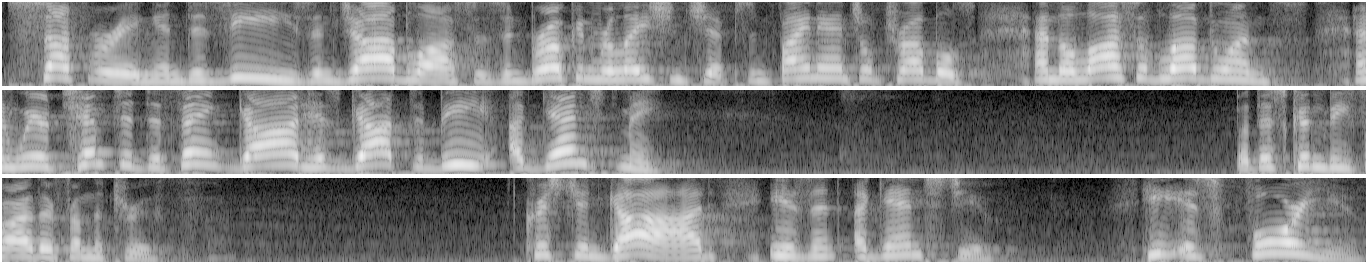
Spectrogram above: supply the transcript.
suffering and disease and job losses and broken relationships and financial troubles and the loss of loved ones. And we're tempted to think God has got to be against me. But this couldn't be farther from the truth. Christian, God isn't against you, He is for you.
